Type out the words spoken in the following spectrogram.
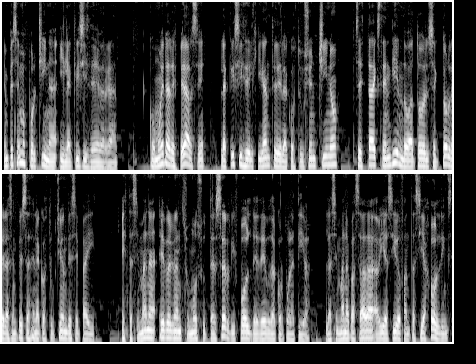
Empecemos por China y la crisis de Evergrande. Como era de esperarse, la crisis del gigante de la construcción chino se está extendiendo a todo el sector de las empresas de la construcción de ese país. Esta semana Evergrande sumó su tercer default de deuda corporativa. La semana pasada había sido Fantasía Holdings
